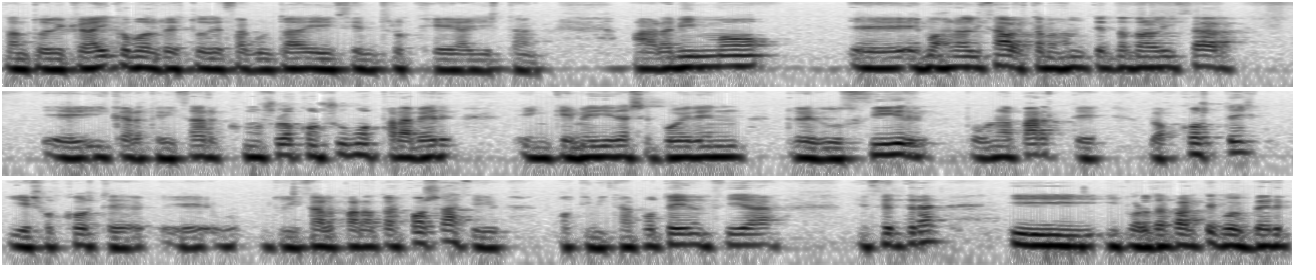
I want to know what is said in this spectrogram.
tanto de CRAI como del resto de facultades y centros que allí están. Ahora mismo eh, hemos analizado, estamos intentando analizar eh, y caracterizar cómo son los consumos para ver en qué medida se pueden reducir, por una parte, los costes y esos costes eh, utilizar para otras cosas, es decir, optimizar potencia, etcétera, y, por otra parte, pues ver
